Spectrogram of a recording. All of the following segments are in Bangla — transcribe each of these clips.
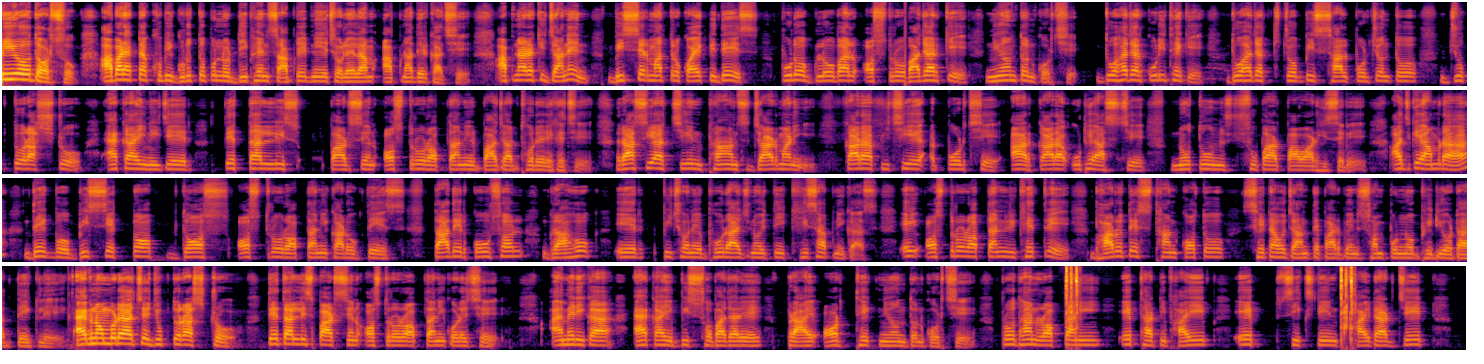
প্রিয় দর্শক, আবার একটা খুবই গুরুত্বপূর্ণ ডিফেন্স আপডেট নিয়ে চলে এলাম আপনাদের কাছে। আপনারা কি জানেন, বিশ্বের মাত্র কয়েকটি দেশ পুরো গ্লোবাল অস্ত্র বাজারকে নিয়ন্ত্রণ করছে। দু হাজার কুড়ি থেকে দু হাজার চব্বিশ সাল পর্যন্ত যুক্তরাষ্ট্র একাই নিজের তেতাল্লিশ পার্সেন্ট অস্ত্র রপ্তানির বাজার ধরে রেখেছে। রাশিয়া, চীন, ফ্রান্স, জার্মানি কারা পিছিয়ে পড়ছে আর কারা উঠে আসছে নতুন সুপার পাওয়ার হিসেবে। আজকে আমরা দেখব বিশ্বের টপ দশ অস্ত্র রপ্তানিকারক দেশ। তাদের কৌশল, গ্রাহক, এর পিছনে ভূ রাজনৈতিক হিসাব নিকাশ। এই অস্ত্র রপ্তানির ক্ষেত্রে ভারতের স্থান কত সেটাও জানতে পারবেন সম্পূর্ণ ভিডিওটা দেখলে। এক নম্বরে আছে যুক্তরাষ্ট্র। তেতাল্লিশ পার্সেন্ট অস্ত্র রপ্তানি করেছে। আমেরিকা একাই বিশ্ববাজারে প্রায় অর্ধেক নিয়ন্ত্রণ করছে। প্রধান রপ্তানি F thirty five F sixteen fighter jet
